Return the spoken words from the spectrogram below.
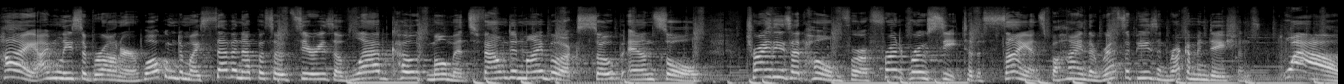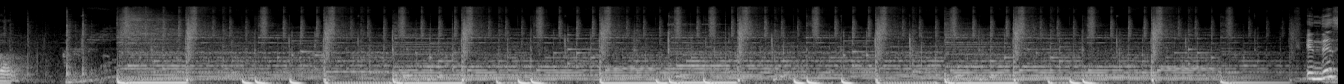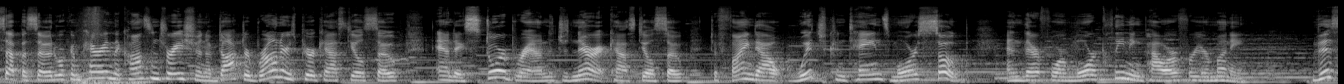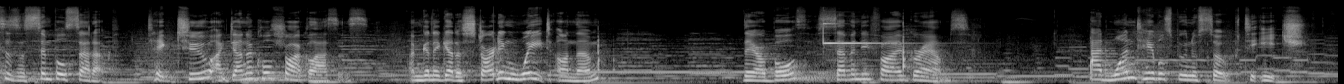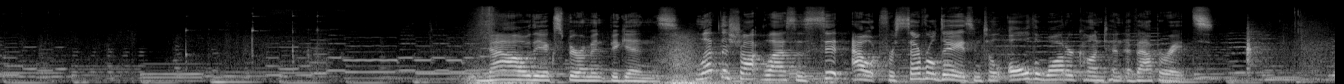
Hi, I'm Lisa Bronner. Welcome to my seven episode series of lab coat moments found in my book, Soap and Soul. Try these at home for a front row seat to the science behind the recipes and recommendations. Wow! In this episode, we're comparing the concentration of Dr. Bronner's Pure Castile soap and a store brand generic Castile soap to find out which contains more soap and therefore more cleaning power for your money. This is a simple setup. Take two identical shot glasses. I'm gonna get a starting weight on them. They are both 75 grams. Add one tablespoon of soap to each. Now the experiment begins. Let the shot glasses sit out for several days until all the water content evaporates.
